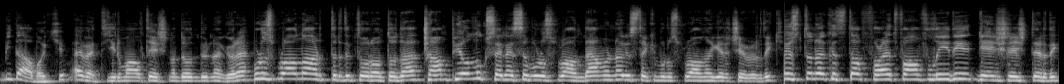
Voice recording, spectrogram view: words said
Bir daha bakayım. Evet 26 yaşına döndüğüne göre Bruce Brown'u arttırdık Toronto'da. Şampiyonluk senesi Bruce Brown. Denver Nuggets'taki Bruce Brown'a geri çevirdik. Houston Rockets'ta Fred VanVleet'i gençleştirdik.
